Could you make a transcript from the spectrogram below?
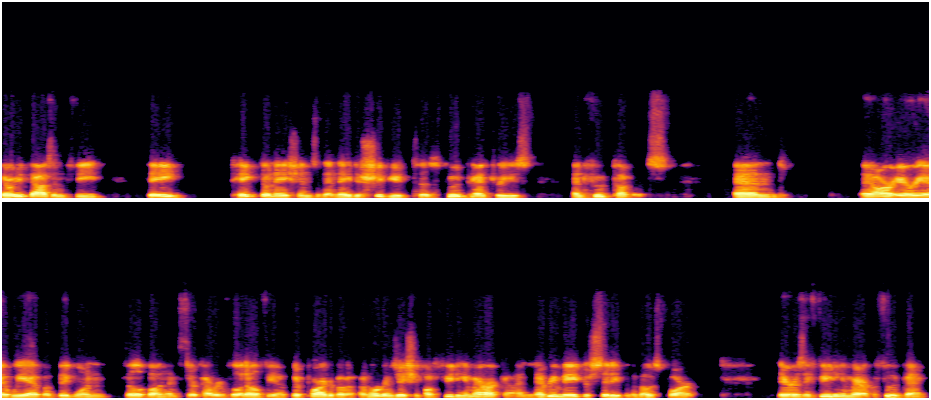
30,000 feet. They take donations and then they distribute to food pantries and food cupboards. And in our area, we have a big one, Philabundance. They're covering Philadelphia. They're part of a, an organization called Feeding America. And in every major city, for the most part, there is a Feeding America food bank,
